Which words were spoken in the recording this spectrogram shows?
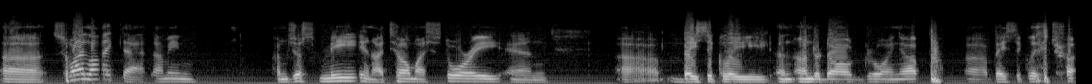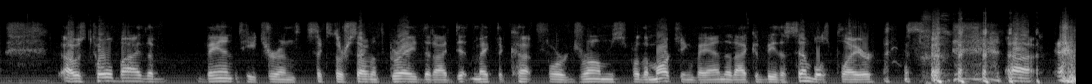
Uh, so I like that. I mean, I'm just me, and I tell my story, and uh, basically an underdog growing up. Uh, basically, I was told by the band teacher in sixth or seventh grade that I didn't make the cut for drums for the marching band, that I could be the cymbals player. uh,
